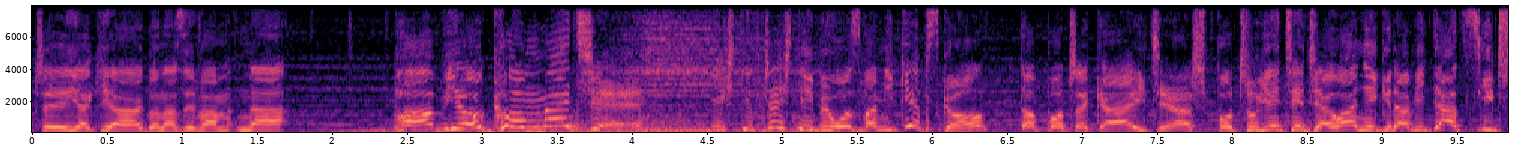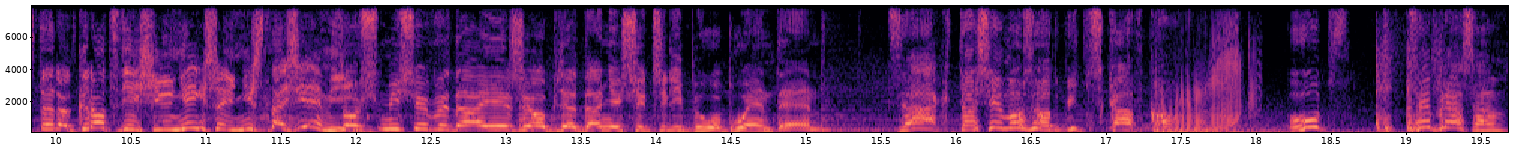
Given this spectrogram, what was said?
Czy jak ja go nazywam, na pawiokomecie? Jeśli wcześniej było z wami kiepsko, to poczekajcie, aż poczujecie działanie grawitacji czterokrotnie silniejszej niż na Ziemi. Coś mi się wydaje, że obiadanie się czyli było błędem. Tak, to się może odbić szkawką. Ups, przepraszam.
